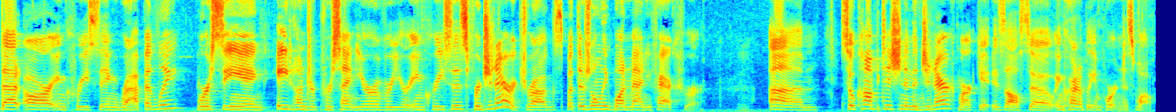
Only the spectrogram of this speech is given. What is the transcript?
that are increasing rapidly. We're seeing 800% year over year increases for generic drugs, but there's only one manufacturer. Um, so competition in the generic market is also incredibly important as well.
